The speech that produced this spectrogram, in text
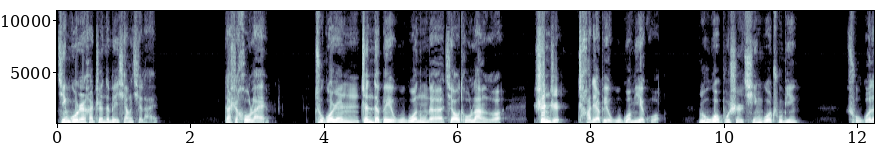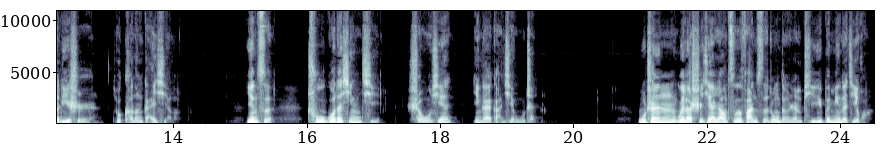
晋国人还真的没想起来。但是后来，楚国人真的被吴国弄得焦头烂额，甚至。差点被吴国灭国，如果不是秦国出兵，楚国的历史就可能改写了。因此，楚国的兴起首先应该感谢吴臣。吴臣为了实现让子反、子仲等人疲于奔命的计划，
